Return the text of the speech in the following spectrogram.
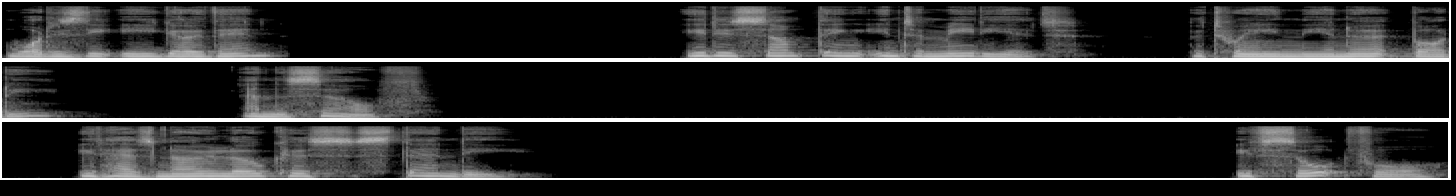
What is the ego then? It is something intermediate between the inert body and the self. It has no locus standi. If sought for,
